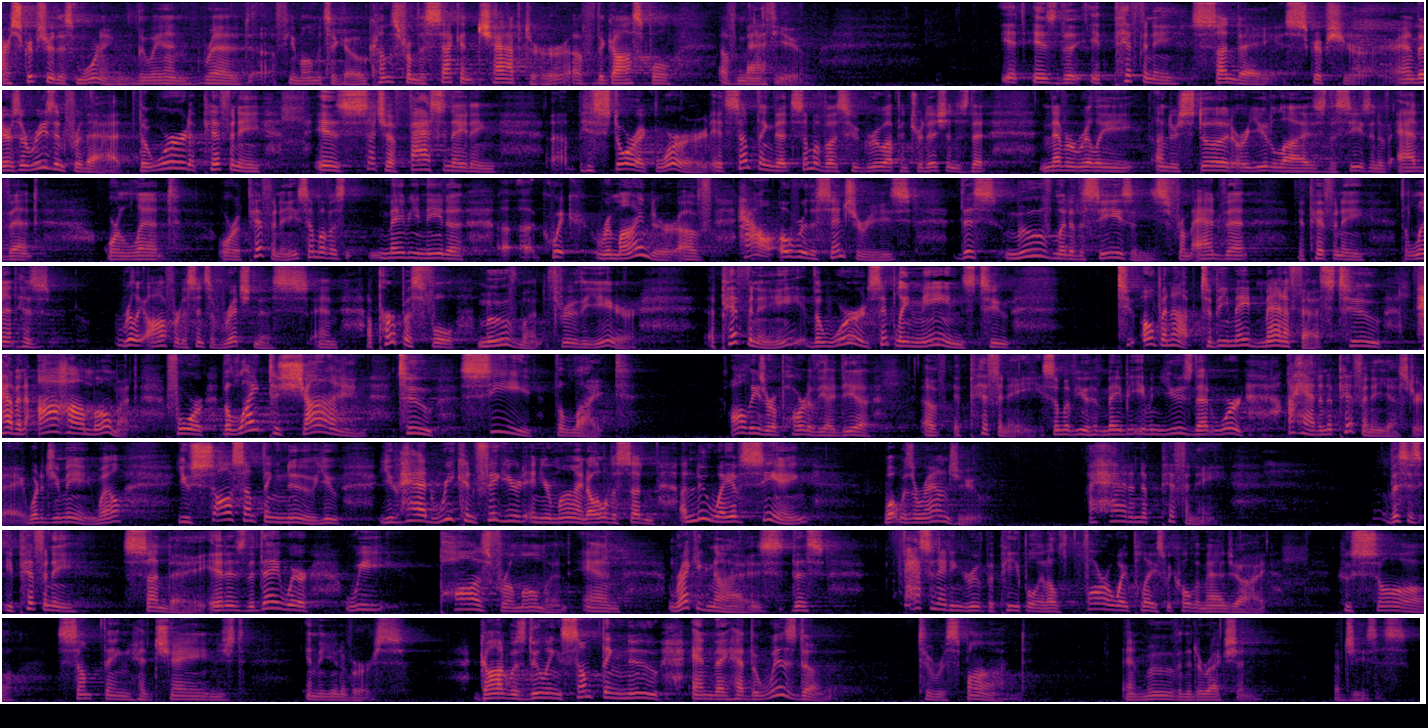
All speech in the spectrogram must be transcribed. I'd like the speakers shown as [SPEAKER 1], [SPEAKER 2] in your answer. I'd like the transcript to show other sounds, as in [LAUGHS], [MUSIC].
[SPEAKER 1] Our scripture this morning, Luann read a few moments ago, comes from the second chapter of the Gospel of Matthew. It is the Epiphany Sunday scripture, and there's a reason for that. The word epiphany is such a fascinating, uh, historic word. It's something that some of us who grew up in traditions that never really understood or utilized the season of Advent or Lent or Epiphany, some of us maybe need a, a, a, quick reminder of how, over the centuries, this movement of the seasons from Advent, Epiphany to Lent has really offered a sense of richness and a purposeful movement through the year. Epiphany, the word simply means to, to open up, to be made manifest, to have an aha moment, for the light to shine, to see the light. All these are a part of the idea of epiphany. Some of you have maybe even used that word. I had an epiphany yesterday. What did you mean? Well, you saw something new. You, you had reconfigured in your mind all of a sudden a new way of seeing what was around you. I had an epiphany. This is Epiphany Sunday. It is the day where we pause for a moment and recognize this fascinating group of people in a faraway place we call the Magi who saw something had changed in the universe. God was doing something new, and they had the wisdom to respond and move in the direction of Jesus.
